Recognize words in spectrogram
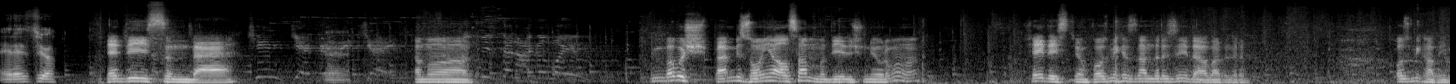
Erozyon. Ne değilsin be. Evet. Aman. Şimdi babuş ben bir Zonya alsam mı diye düşünüyorum ama. Şey de istiyorum. Kozmik hızlandırıcıyı da alabilirim. Kozmik alayım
